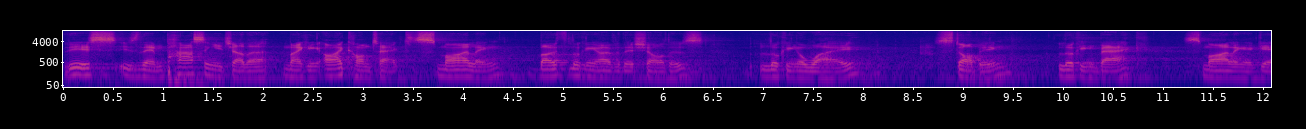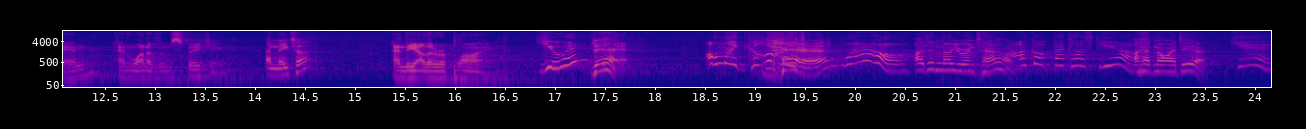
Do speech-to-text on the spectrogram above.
This is them passing each other, making eye contact, smiling, both looking over their shoulders, looking away, stopping, looking back, smiling again, and one of them speaking, Anita? and the other replying. Ewan? Yeah. Oh my god! Yeah? Wow! I didn't know you were in town. I got back last year. I had no idea. Yeah,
